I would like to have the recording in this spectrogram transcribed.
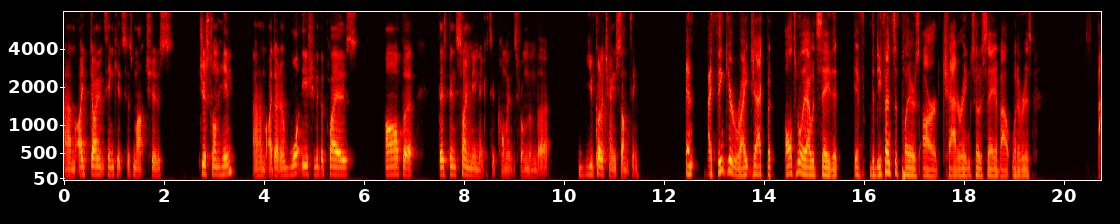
Um, I don't think it's as much as just on him. Um, I don't know what the issue with the players are, but there's been so many negative comments from them that you've got to change something. And I think you're right, Jack. But ultimately, I would say that if the defensive players are chattering, so to say, about whatever it is, I-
